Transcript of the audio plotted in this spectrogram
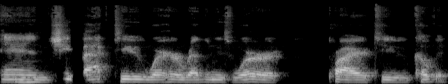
And mm-hmm. she's back to where her revenues were prior to COVID.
